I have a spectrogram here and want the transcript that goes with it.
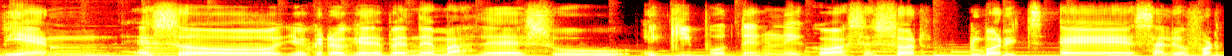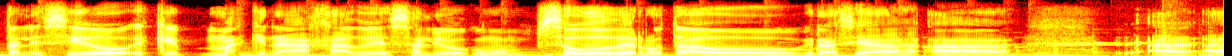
bien, eso yo creo que depende más de su equipo técnico asesor. Boric eh, salió fortalecido, es que más que nada Jadwe salió como pseudo derrotado gracias a, a,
